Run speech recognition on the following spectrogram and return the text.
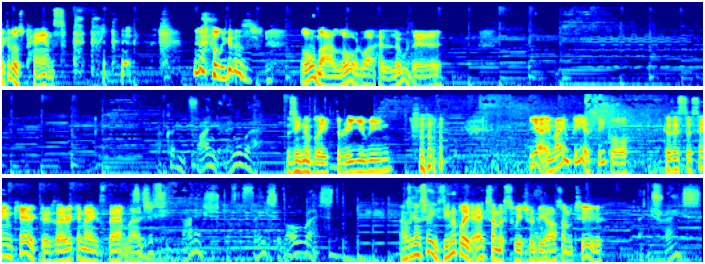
Look at those pants. Look at those. Oh my lord! Why, hello there. I couldn't find her anywhere. Xenoblade 3, you mean? yeah, it might be a sequel. Because it's the same characters, I recognize that much. as if she vanished off the face of Alrest. I was gonna say, Xenoblade X on the Switch would be awesome too. A trace.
